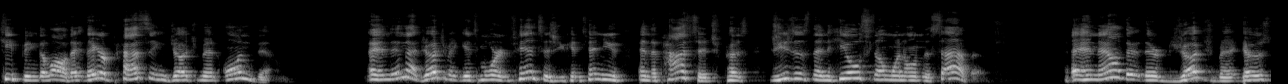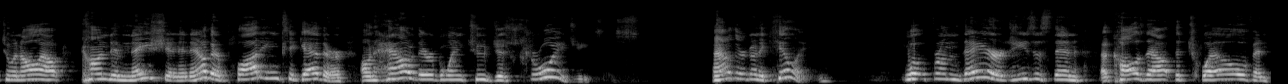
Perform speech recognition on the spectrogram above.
keeping the law. They, they are passing judgment on them. And then that judgment gets more intense as you continue in the passage because Jesus then heals someone on the Sabbath. And now their, their judgment goes to an all out condemnation. And now they're plotting together on how they're going to destroy Jesus, how they're going to kill him. Well, from there, Jesus then uh, calls out the 12, and,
